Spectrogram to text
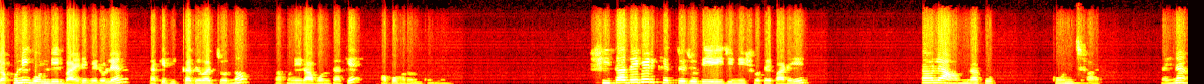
যখনই গন্ডির বাইরে বেরোলেন, তাকে ভিক্ষা দেওয়ার জন্য, তখনই রাবণ তাকে অপহরণ করলেন। সীতা দেবীর ক্ষেত্রে যদি এই জিনিস হতে পারে, তাহলে আমরা তো কোন ছাড়, তাই না?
